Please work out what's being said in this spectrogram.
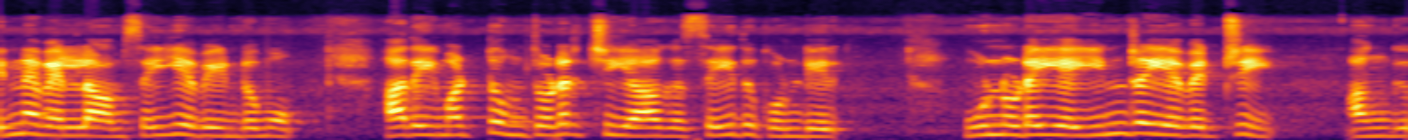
என்னவெல்லாம் செய்ய வேண்டுமோ அதை மட்டும் தொடர்ச்சியாக செய்து கொண்டிரு. உன்னுடைய இன்றைய வெற்றி அங்கு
